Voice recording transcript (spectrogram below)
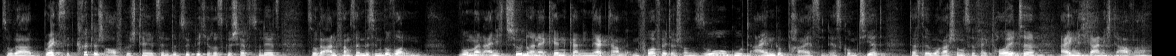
sogar Brexit kritisch aufgestellt sind bezüglich ihres Geschäftsmodells, sogar anfangs ein bisschen gewonnen wo man eigentlich schön daran erkennen kann, die Märkte haben im Vorfeld ja schon so gut eingepreist und eskontiert, dass der Überraschungseffekt heute eigentlich gar nicht da war.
